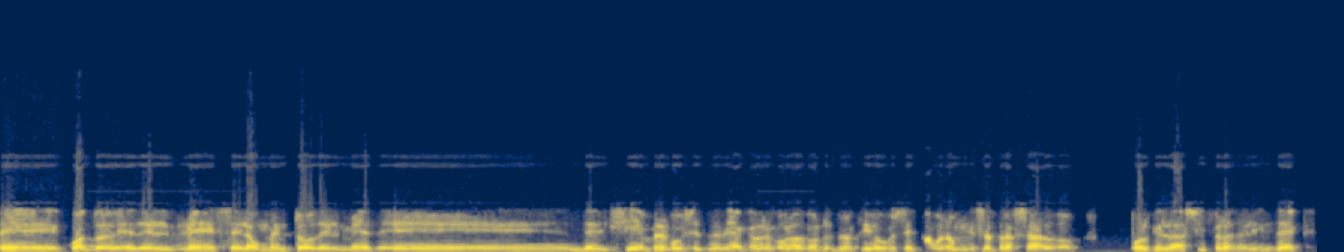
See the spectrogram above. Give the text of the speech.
Eh, cuando eh, del mes, el aumento del mes de, de diciembre, porque se tendría que haber cobrado con retroactivo, porque se cobra un mes atrasado, porque las cifras del INDEC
